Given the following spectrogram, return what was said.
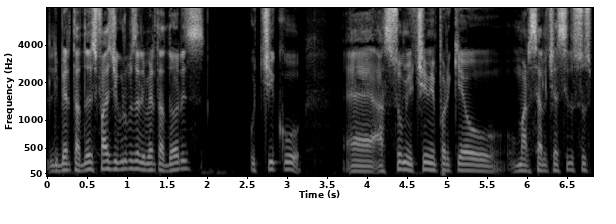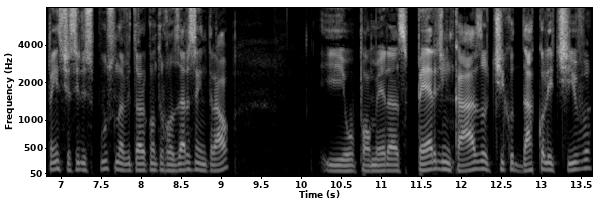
Libertadores, fase de grupos da Libertadores. O Tico é, assume o time porque o, o Marcelo tinha sido suspenso, tinha sido expulso na vitória contra o Rosário Central. E o Palmeiras perde em casa, o Tico dá coletiva.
